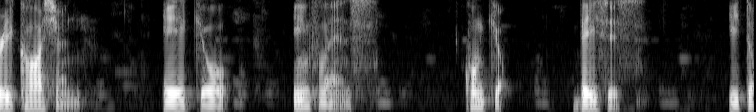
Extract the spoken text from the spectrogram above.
precaution、影響、influence、根拠、basis、意図、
